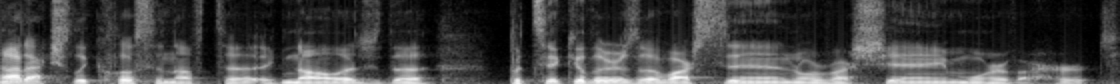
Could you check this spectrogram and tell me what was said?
not actually close enough to acknowledge the particulars of our sin or of our shame or of our hurt.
